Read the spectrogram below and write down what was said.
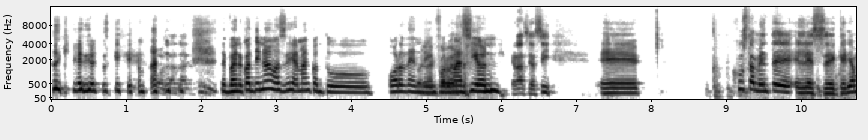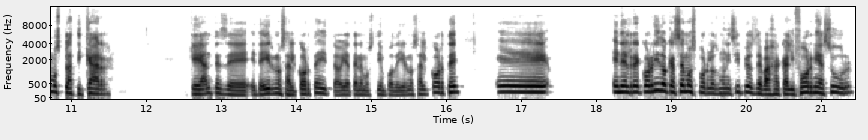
Bueno, continuamos, Germán, con tu orden de información. Gracias, sí. Eh, justamente les queríamos platicar que antes de, irnos al corte, y todavía tenemos tiempo de irnos al corte, eh, en el recorrido que hacemos por los municipios de Baja California Sur,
